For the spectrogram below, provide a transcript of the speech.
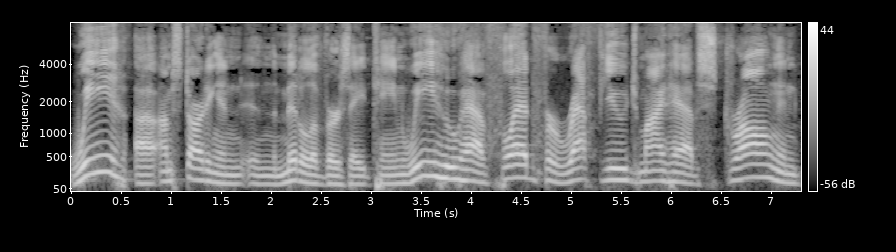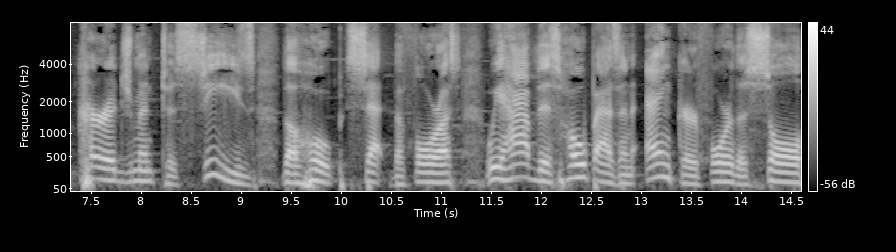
we, uh, I'm starting in, in the middle of verse 18. We who have fled for refuge might have strong encouragement to seize the hope set before us. We have this hope as an anchor for the soul,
